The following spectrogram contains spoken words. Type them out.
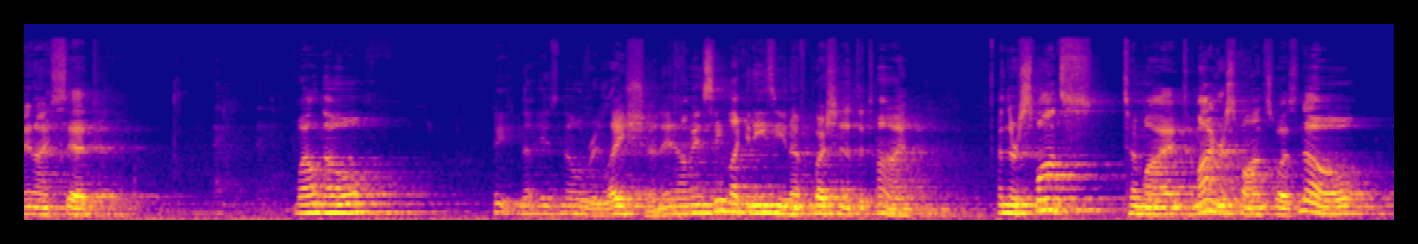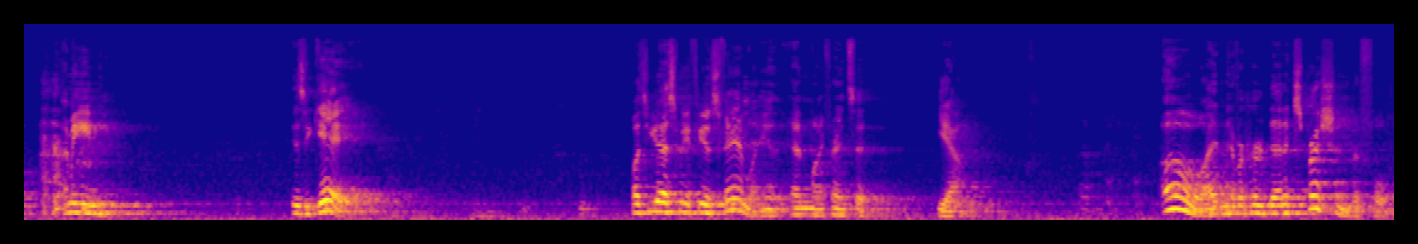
And I said, Well, no. He, no, he's no relation. I mean, it seemed like an easy enough question at the time. And the response to my, to my response was, No. I mean, is he gay? Well, you asked me if he was family, and, my friend said, Yeah. Oh, I'd never heard that expression before.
